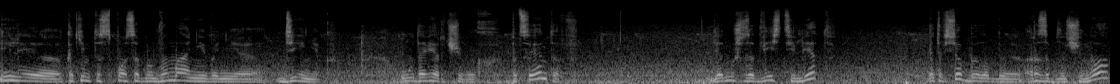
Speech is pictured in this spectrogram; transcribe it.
или каким-то способом выманивания денег у доверчивых пациентов, я думаю, что за 200 лет это все было бы разоблачено,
